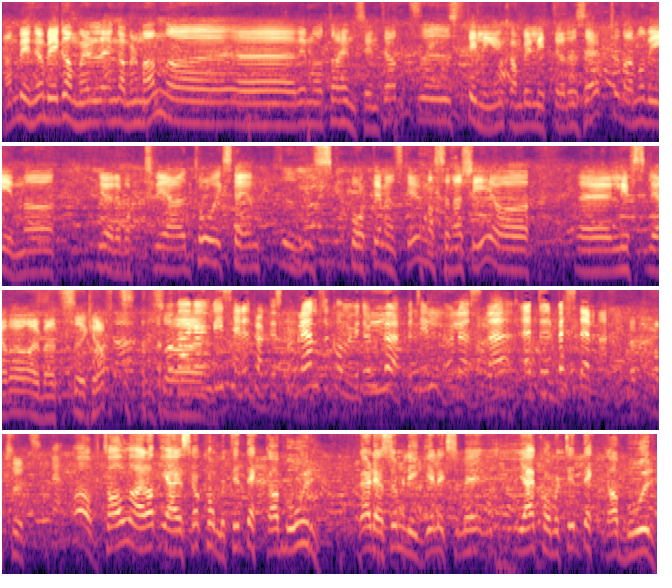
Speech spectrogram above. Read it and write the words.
Han begynner jo å bli gammel, en gammel mann, og øh, vi må ta hensyn til at øh, stillingen kan bli litt redusert. og Da må vi inn og gjøre vårt. Vi er to ekstremt sporty mennesker. Masse energi og livsglede og arbeidskraft. Så, Og hver gang vi ser et praktisk problem, så kommer vi til å løpe til og løse det etter beste evne. ja, absolutt. Avtalen er at jeg skal komme til dekka bord. Det er det som ligger liksom i Jeg kommer til dekka bord.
